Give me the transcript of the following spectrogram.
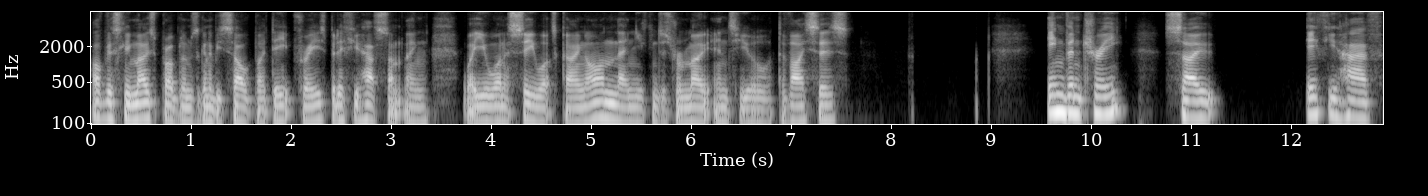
Obviously, most problems are going to be solved by deep freeze, but if you have something where you want to see what's going on, then you can just remote into your devices. Inventory. So if you have,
